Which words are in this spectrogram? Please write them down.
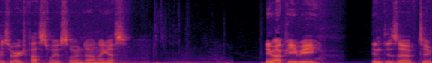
It's a very fast way of slowing down, I guess. Do my PB. Didn't deserve to.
